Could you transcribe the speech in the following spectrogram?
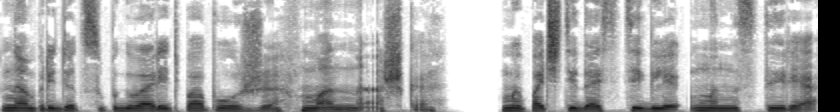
нам придется поговорить попозже, монашка. Мы почти достигли монастыря.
